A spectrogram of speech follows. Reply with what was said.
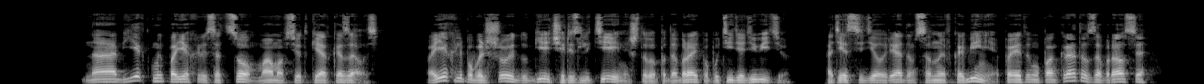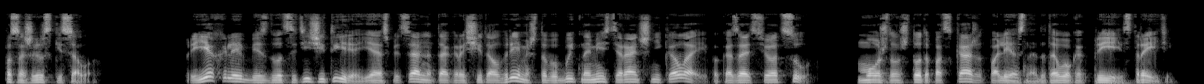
На объект мы поехали с отцом, мама все-таки отказалась. Поехали по большой дуге через Литейный, чтобы подобрать по пути дядю Витю. Отец сидел рядом со мной в кабине, поэтому Панкратов забрался в пассажирский салон. Приехали без двадцати четыре. Я специально так рассчитал время, чтобы быть на месте раньше Николая и показать все отцу. Может, он что-то подскажет полезное до того, как приедет строитель.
